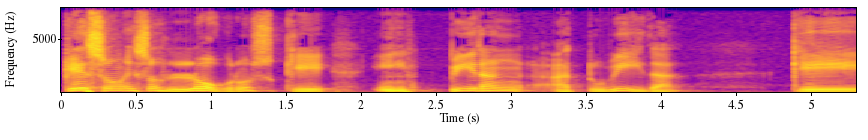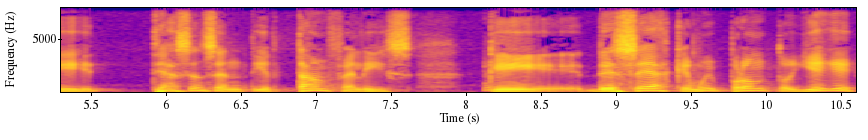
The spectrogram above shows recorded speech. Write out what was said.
¿Qué son esos logros que inspiran a tu vida, que te hacen sentir tan feliz, que deseas que muy pronto llegue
